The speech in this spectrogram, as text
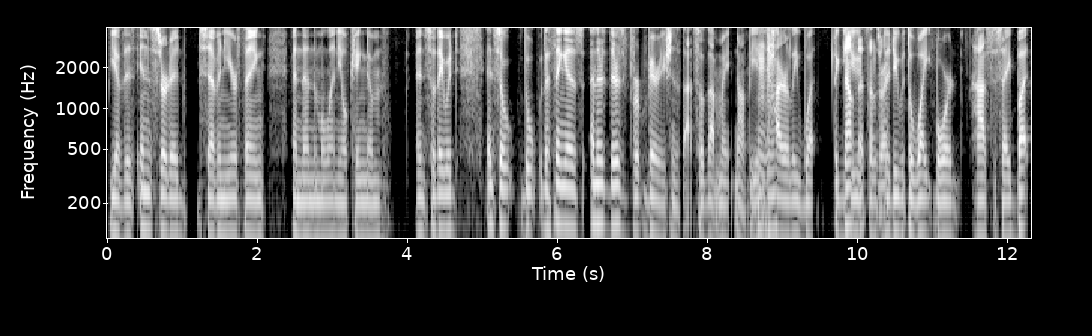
you have this inserted seven year thing, and then the millennial kingdom. And so they would, and so the the thing is, and there's there's variations of that. So that might not be entirely what the No, dude, that sounds right. the dude with the whiteboard has to say. But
